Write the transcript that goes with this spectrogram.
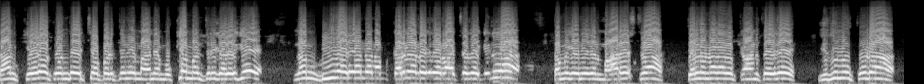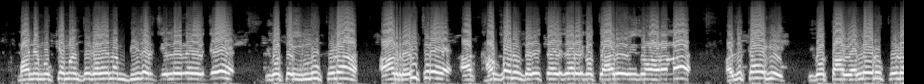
ನಾನ್ ಕೇಳಕ್ ಒಂದೇ ಇಚ್ಛೆ ಪಡ್ತೀನಿ ಮಾನ್ಯ ಮುಖ್ಯಮಂತ್ರಿಗಳಿಗೆ, ನಮ್ ಬೀದರ್ ಏನೋ ನಮ್ ಕರ್ನಾಟಕದ ರಾಜ್ಯದಾಗ ಇಲ್ಲ ತಮಗೆ ಮಹಾರಾಷ್ಟ್ರ ತೆಲಂಗಾಣ ಕಾಣ್ತಾ ಇದೆ. ಇದನ್ನು ಕೂಡ ಮಾನ್ಯ ಮುಖ್ಯಮಂತ್ರಿಗಳೇ ನಮ್ಮ ಬೀದರ್ ಜಿಲ್ಲೆನೇ ಐತೆ. ಇವತ್ತು ಇಲ್ಲೂ ಕೂಡ ಆ ರೈತರೇ ಆ ಕಬ್ಬನ್ನು ಬೆಳೀತಾ ಇದ್ದಾರೆ. ಇವತ್ತು ಯಾರು ಇದು ಮಾಡಲ್ಲ? ಅದಕ್ಕಾಗಿ ಇವತ್ತು ತಾವೆಲ್ಲರೂ ಕೂಡ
